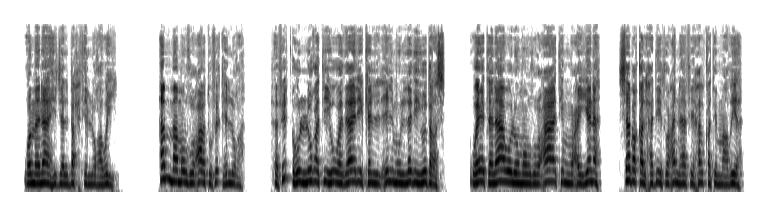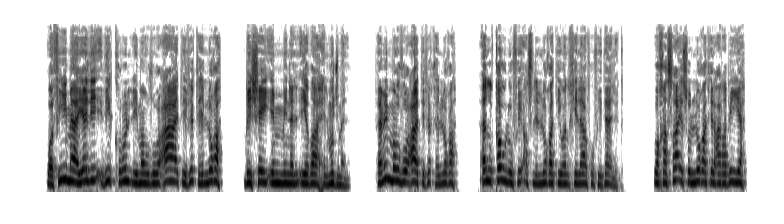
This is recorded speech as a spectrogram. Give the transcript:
ومناهج البحث اللغوي. أما موضوعات فقه اللغة ففقه اللغة هو ذلك العلم الذي يدرس ويتناول موضوعات معينة سبق الحديث عنها في حلقة ماضية. وفيما يلي ذكر لموضوعات فقه اللغة بشيء من الإيضاح المجمل. فمن موضوعات فقه اللغة القول في أصل اللغة والخلاف في ذلك وخصائص اللغة العربية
